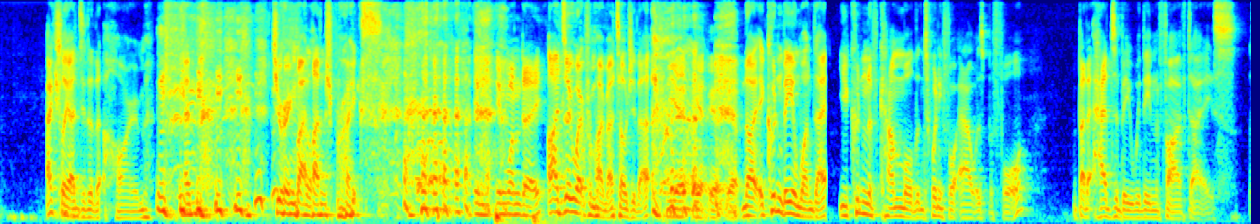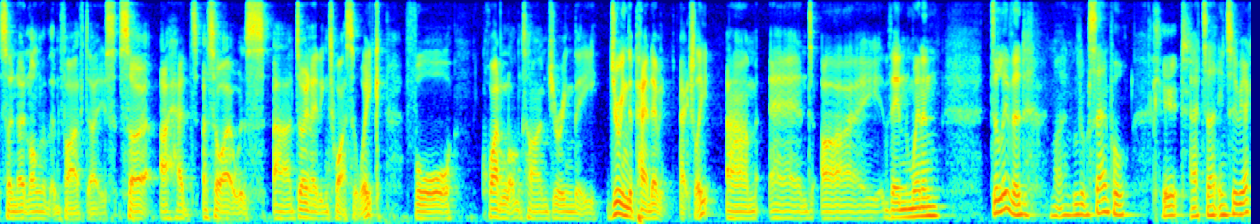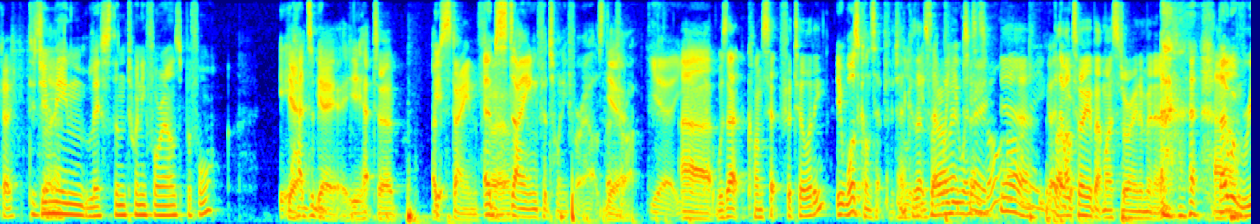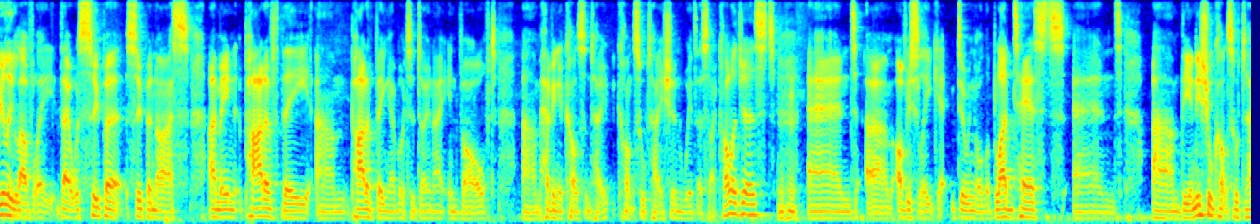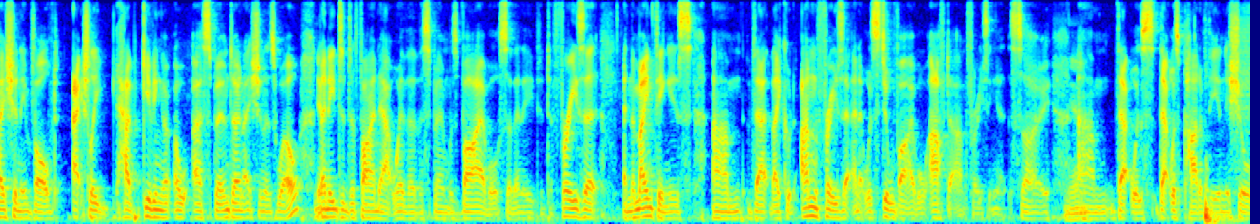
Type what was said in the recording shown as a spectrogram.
Actually, I did it at home and during my lunch breaks. in, in one day. I do work from home. I told you that. Yeah, yeah, yeah, yeah. No, it couldn't be in one day. You couldn't have come more than 24 hours before, but it had to be within five days. So no longer than five days. So I had, so I was uh, donating twice a week for quite a long time during the during the pandemic, actually. Um, and I then went and delivered my little sample Cute. at uh, in Subiaco. Did you So mean less than 24 hours before? it Yeah, had to be Yeah, yeah, you had to abstain. For, abstain for 24 hours? That's Yeah. right. Yeah, yeah. Uh, was that concept fertility? it was concept fertility. Because that's Is that where you went as well? Yeah. Oh, there you go. I'll were- tell you about my story in a minute. they were really lovely. They were super, super nice. I mean, part of the um, part of being able to donate involved um, having a consulta- consultation with a psychologist, and um, obviously get, doing all the blood tests. And um, the initial consultation involved actually have giving a, a, a sperm donation as well. Yep. They needed to find out whether the sperm was viable, so they needed to freeze it. And the main thing is um, that they could unfreeze it and it was still viable after unfreezing it. So Yeah. um, that was that was part of the initial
